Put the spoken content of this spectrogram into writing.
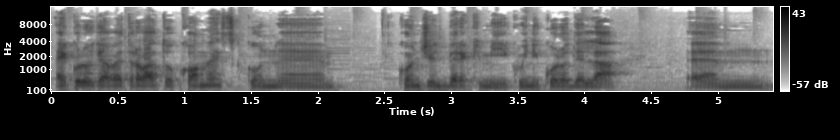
è quello che aveva trovato Comex con, eh, con Jailbreak Me, quindi quello della, ehm,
